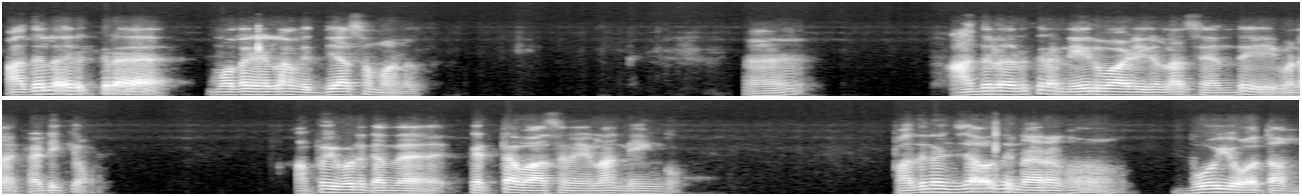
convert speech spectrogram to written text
அதில் இருக்கிற முதலையெல்லாம் வித்தியாசமானது. அதில் இருக்கிற நீர்வாழிகள்லாம் சேர்ந்து இவனை கடிக்கும். அப்போ இவனுக்கு அந்த கெட்ட வாசனையெல்லாம் நீங்கும். பதினஞ்சாவது நரகம் பூயோதம்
